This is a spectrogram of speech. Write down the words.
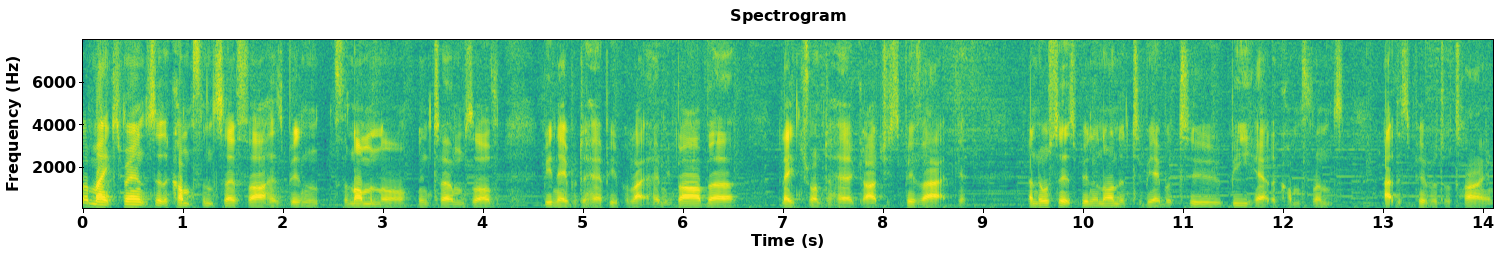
Well, my experience at the conference so far has been phenomenal in terms of being able to hear people like Homi Bhabha, later on to hear Gaji Spivak, and also it's been an honor to be able to be here at the conference at this pivotal time.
